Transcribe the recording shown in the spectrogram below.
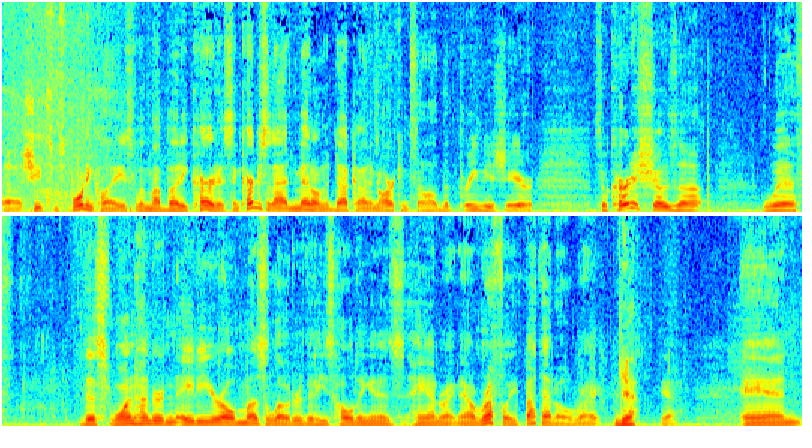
uh, shoot some sporting clays with my buddy Curtis. And Curtis and I had met on a duck hunt in Arkansas the previous year. So Curtis shows up with this 180 year old muzzleloader that he's holding in his hand right now, roughly about that old, right? Yeah. Yeah. And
